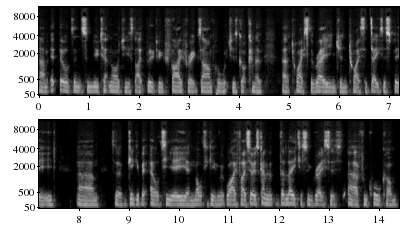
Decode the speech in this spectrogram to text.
Um, it builds in some new technologies like Bluetooth 5, for example, which has got kind of uh, twice the range and twice the data speed. Um, sort of gigabit LTE and multi-gigabit Wi-Fi. So it's kind of the latest and greatest uh, from Qualcomm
